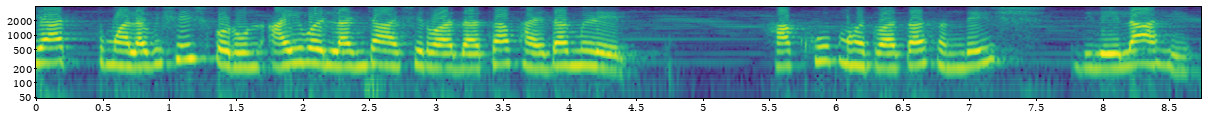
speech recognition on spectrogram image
यात तुम्हाला विशेष करून आईवडिलांच्या आशीर्वादाचा फायदा मिळेल. हा खूप महत्त्वाचा संदेश दिलेला आहे.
